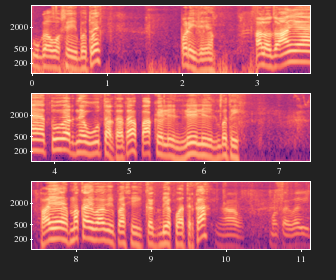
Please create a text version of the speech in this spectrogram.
ઉગાવો છે એ બધોય પડી જાય એમ. હાલો તો અહીંયા તુવેર ને એવું ઉતારતા હતા પાકેલી ને લીલી ને બધી. ભાઈએ મકાઈ વાવી પાછી કંઈક બે વાતર કા? મકાઈ વાવી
